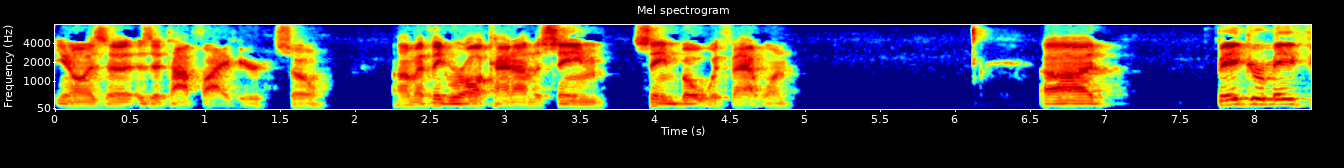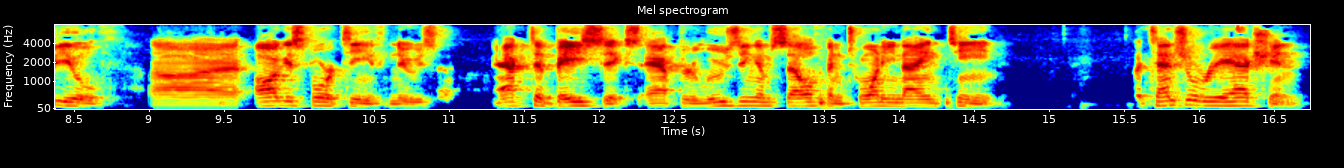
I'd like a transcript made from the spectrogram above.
you know as a as a top five here. So um, I think we're all kind of on the same same boat with that one. Uh, Baker Mayfield, uh, August 14th news. Back to basics after losing himself in 2019. Potential reaction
